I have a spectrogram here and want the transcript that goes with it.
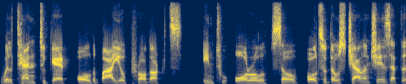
will tend to get all the bio products into oral. So also those challenges at the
